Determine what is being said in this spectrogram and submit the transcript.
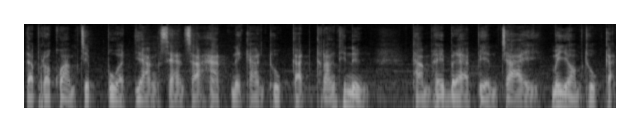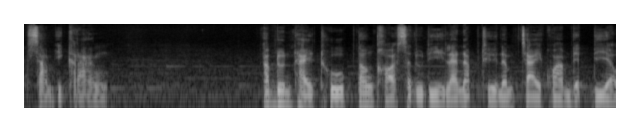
แต่เพราะความเจ็บปวดอย่างแสนสาหัสในการถูกกัดครั้งที่หนึ่งทำให้แบรเปลี่ยนใจไม่ยอมถูกกัดซ้ำอีกครั้ง อับดุลไททูบต้องขอสดุดีและนับถือน้ำใจความเด็ดเดี่ยว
